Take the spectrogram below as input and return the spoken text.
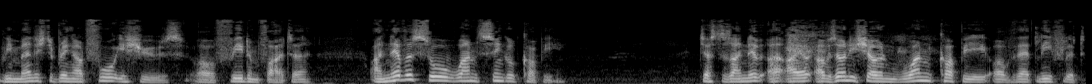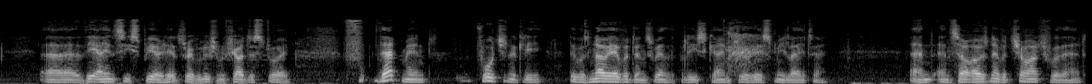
we managed to bring out four issues of Freedom Fighter. I never saw one single copy. Just as I never, I, I, I was only shown one copy of that leaflet, uh, the ANC Spearheads Revolution, which I destroyed. F- that meant, fortunately, there was no evidence when the police came to arrest me later, and and so I was never charged for that.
